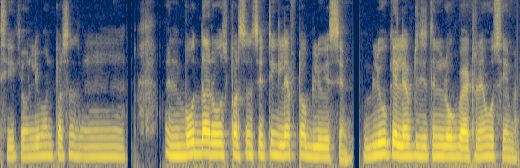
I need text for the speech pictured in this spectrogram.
ठीक है। Only one person and both the rows person sitting left of blue is same blue के लेफ़्ट जितने लोग बैठ रहे हैं, वो सेम है।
